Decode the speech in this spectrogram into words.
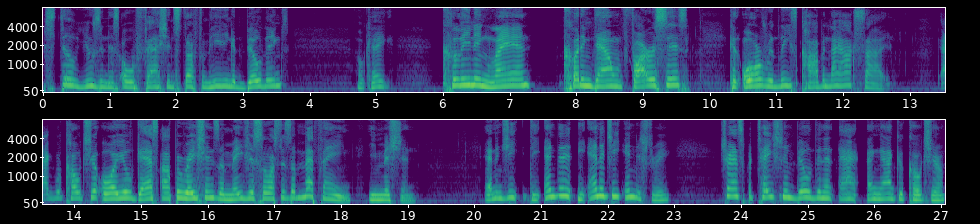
We're still using this old fashioned stuff from heating in buildings. Okay? Cleaning land, cutting down forests can all release carbon dioxide. Agriculture, oil, gas operations are major sources of methane emission. Energy, the, the energy industry, transportation, building, and, ag- and agriculture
